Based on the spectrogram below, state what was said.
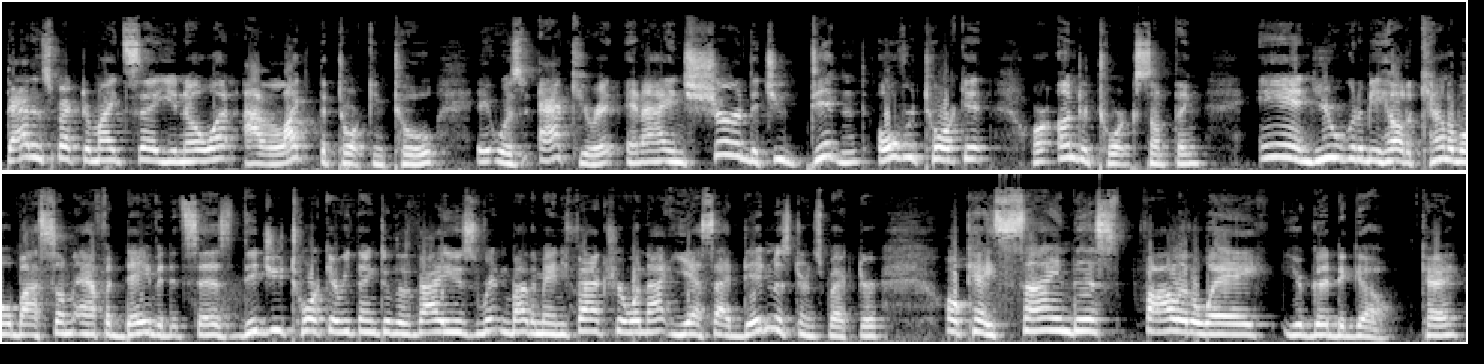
That inspector might say, you know what, I like the torquing tool. It was accurate, and I ensured that you didn't over torque it or under torque something, and you were going to be held accountable by some affidavit that says, Did you torque everything to the values written by the manufacturer? Well, not, yes, I did, Mr. Inspector. Okay, sign this, file it away, you're good to go. Okay?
